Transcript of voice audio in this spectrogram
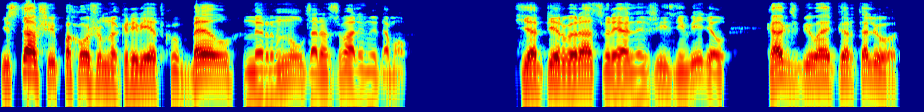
и, ставший похожим на креветку, Белл нырнул за развалины домов. Я первый раз в реальной жизни видел, как сбивает вертолет,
